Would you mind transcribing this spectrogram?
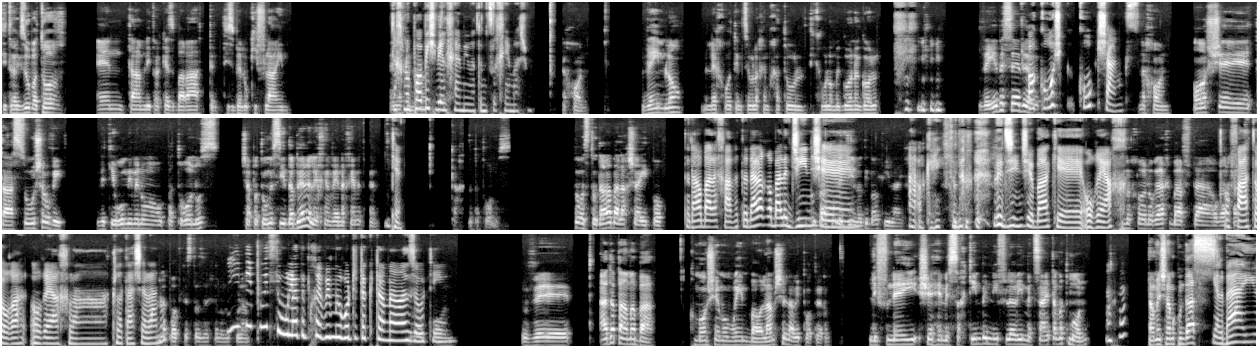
תתרכזו בטוב אין טעם להתרכז ברע אתם תסבלו כפליים. אנחנו פה מה. בשבילכם אם אתם צריכים משהו. נכון ואם לא לכו תמצאו לכם חתול תקראו לו מגונגול ויהיה בסדר או קרוק, קרוקשנקס. נכון או שתעשו שרביט ותראו ממנו פטרונוס שהפטרונוס ידבר אליכם וינחם אתכם. כן. קח את הפטרונוס. טוב אז תודה רבה לך שהיית פה. תודה רבה לך ותודה רבה לג'ין ש... דיברתי לג'ין לא דיברתי אלייך. אה אוקיי תודה לג'ין שבא כאורח נכון אורח בהפתעה הופעת אור- אורח להקלטה שלנו. לפודקאסט הזה שלום לכולם. אולי אתם חייבים לראות את הקטנה הזאתי. ועד הפעם הבאה כמו שהם אומרים בעולם של הארי פוטר לפני שהם משחקים בניפלר עם מצא את המטמון. תם לשם הקונדס. יאללה ביי.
